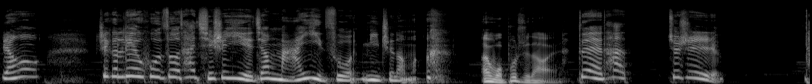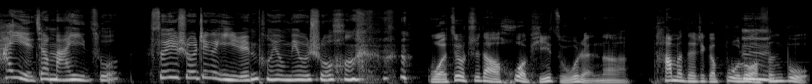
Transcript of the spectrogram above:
然后这个猎户座它其实也叫蚂蚁座，你知道吗？哎，我不知道哎，对，它就是它也叫蚂蚁座，所以说这个蚁人朋友没有说谎。我就知道霍皮族人呢，他们的这个部落嗯分布，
